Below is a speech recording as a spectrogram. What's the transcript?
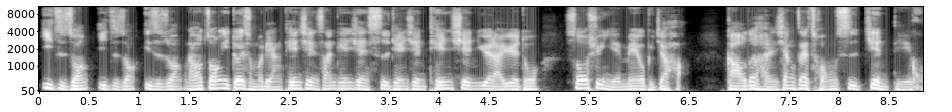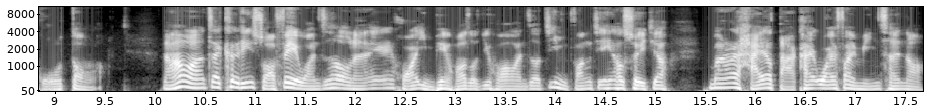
一直装，一直装，一直装，然后装一堆什么两天线、三天线、四天线，天线越来越多，收讯也没有比较好，搞得很像在从事间谍活动哦。然后啊，在客厅耍废完之后呢，哎，滑影片、滑手机，滑完之后进房间要睡觉。妈的，还要打开 WiFi 名称哦，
